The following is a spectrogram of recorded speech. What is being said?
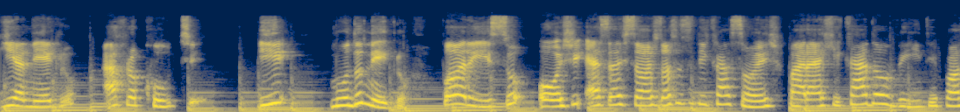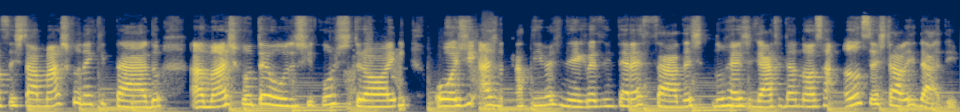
Guia Negro, Afrocult e Mundo Negro Por isso, hoje, essas são as nossas indicações para que cada ouvinte possa estar mais conectado a mais conteúdos que constroem hoje as narrativas negras interessadas no resgate da nossa ancestralidade.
